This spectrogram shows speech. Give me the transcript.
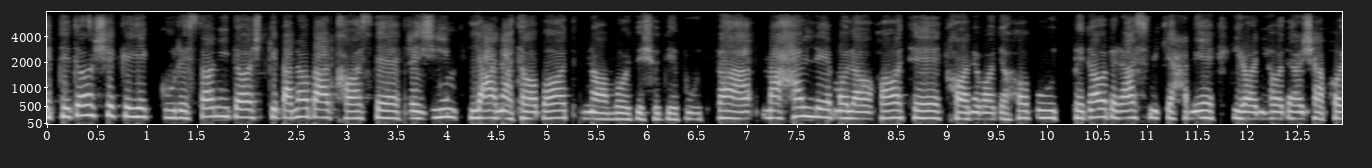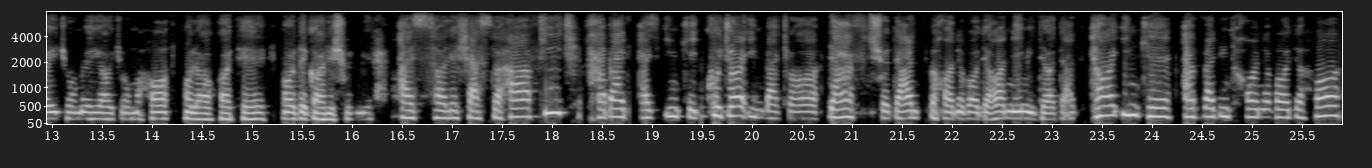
ابتدا شکل یک گورستانی داشت که بنابر خواست رژیم لعنت آباد نام برده شده بود و محل ملاقات خانواده ها بود. بنا به رسمی که همه ایرانی ها در شبهای جمعه یا جمعه ها ملاقات مردگانشون میرن. از سال 67 هیچ خبر از اینکه کجا این بچه ها دفن شدن به خانواده ها نمی‌دادند تا اینکه اولین خانواده ها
